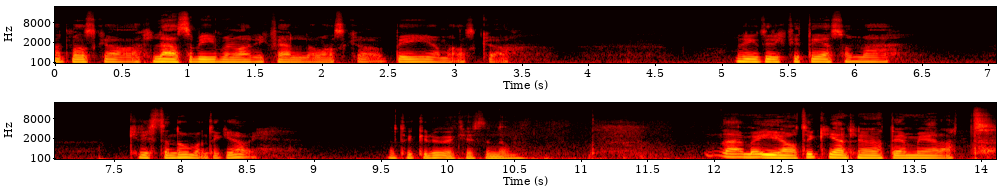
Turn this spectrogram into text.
Att man ska läsa Bibeln varje kväll och man ska be och man ska... Men det är inte riktigt det som är kristendomen tycker jag. Vad tycker du är kristendom? Nej men jag tycker egentligen att det är mer att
